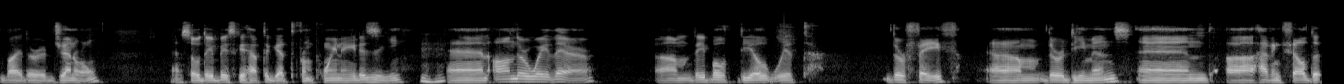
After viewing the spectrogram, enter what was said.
by their general. And so they basically have to get from point A to Z. Mhm. And on their way there, um, they both deal with their faith, um, their demons, and uh, having failed the,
